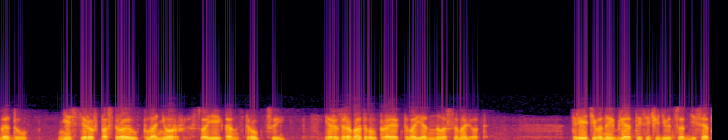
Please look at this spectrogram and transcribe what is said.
году Нестеров построил планер своей конструкции и разрабатывал проект военного самолета. 3 ноября 1910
